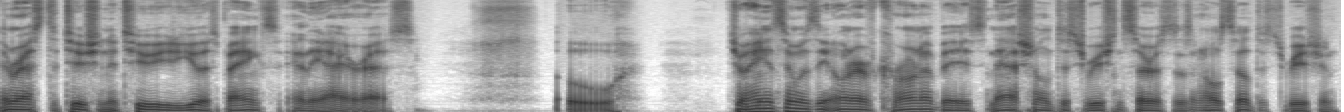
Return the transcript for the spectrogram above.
in restitution to two U.S. banks and the IRS. Oh. Johansson was the owner of Corona based National Distribution Services and Wholesale Distribution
